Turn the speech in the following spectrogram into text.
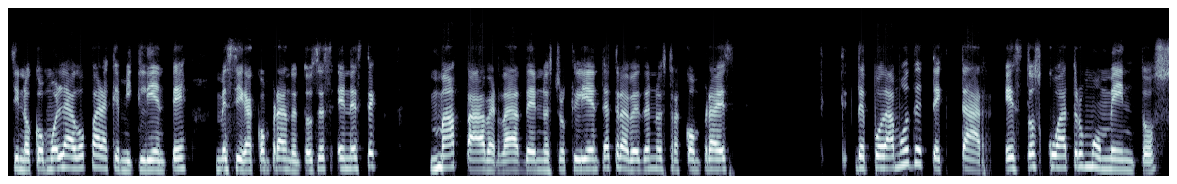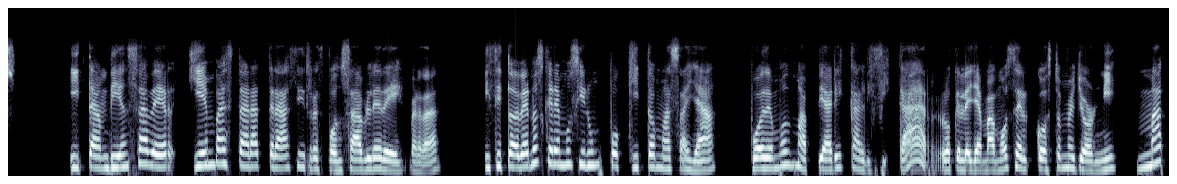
sino cómo le hago para que mi cliente me siga comprando. Entonces, en este mapa, ¿verdad?, de nuestro cliente a través de nuestra compra es de podamos detectar estos cuatro momentos y también saber quién va a estar atrás y responsable de, ¿verdad? Y si todavía nos queremos ir un poquito más allá, podemos mapear y calificar lo que le llamamos el Customer Journey Map,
